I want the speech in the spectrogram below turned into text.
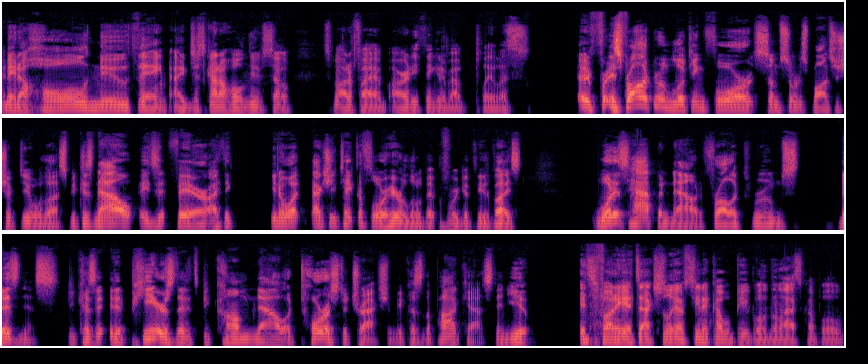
made a whole new thing. I just got a whole new. So Spotify, I'm already thinking about playlists. Uh, Is Frolic Room looking for some sort of sponsorship deal with us? Because now, is it fair? I think, you know what? Actually, take the floor here a little bit before we get to the advice. What has happened now to Frolic Room's business? Because it, it appears that it's become now a tourist attraction because of the podcast and you. It's funny. It's actually I've seen a couple people in the last couple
